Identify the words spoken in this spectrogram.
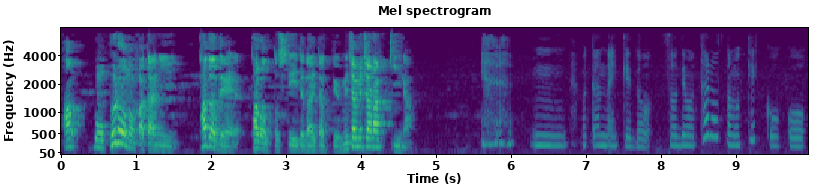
は、もうプロの方にタダでタロットしていただいたっていうめちゃめちゃラッキーな。うん、わかんないけど、そう、でもタロットも結構こ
